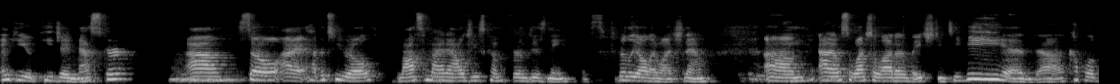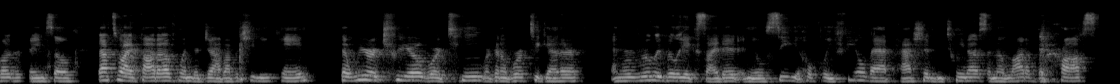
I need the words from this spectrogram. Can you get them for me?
Thank you, PJ Masker. Um, so I have a two-year-old. Lots of my analogies come from Disney. That's really all I watch now. Um, I also watch a lot of HGTV and uh, a couple of other things. So that's what I thought of when the job opportunity came, that we're a trio, we're a team, we're gonna work together and we're really, really excited. And you'll see, hopefully feel that passion between us and a lot of the cross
